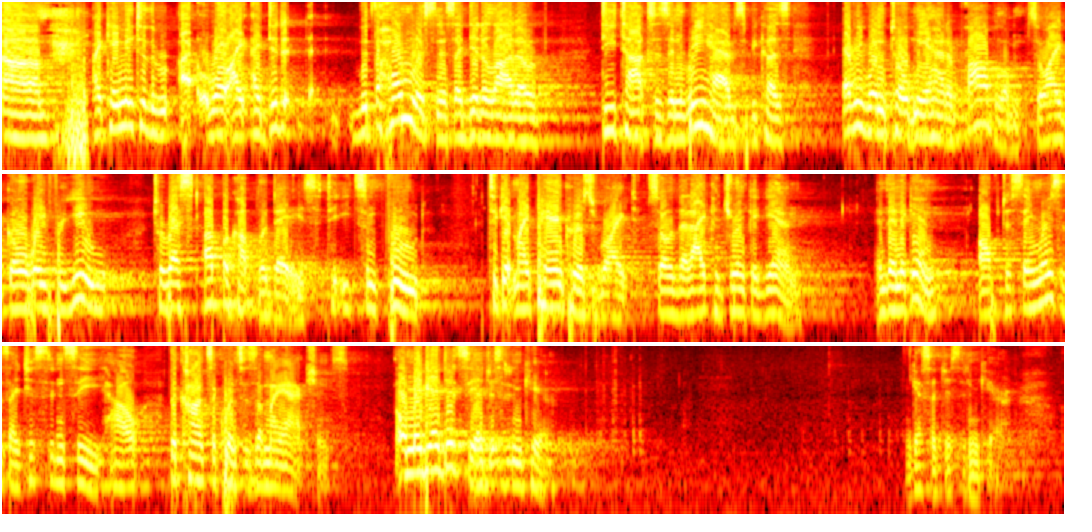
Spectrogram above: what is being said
Um, I came into the, I- well, I, I did it, with the homelessness, I did a lot of detoxes and rehabs because everyone told me I had a problem. So I'd go away for you to rest up a couple of days, to eat some food, to get my pancreas right so that I could drink again. And then again, off to same races. I just didn't see how the consequences of my actions. Or maybe I did see, I just didn't care. I guess I just didn't care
